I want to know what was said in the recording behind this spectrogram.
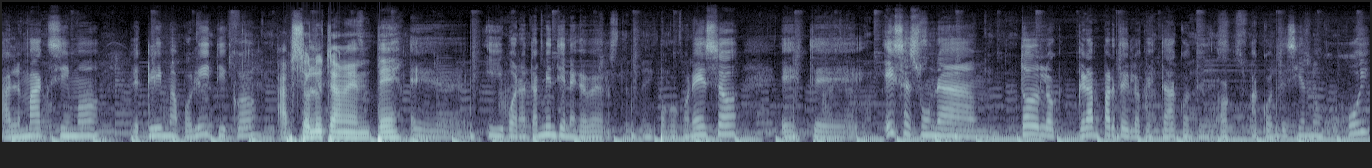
al máximo el clima político. Absolutamente. Eh, y bueno, también tiene que ver un poco con eso. Este, esa es una, todo lo, gran parte de lo que está aconte- ac- aconteciendo en Jujuy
